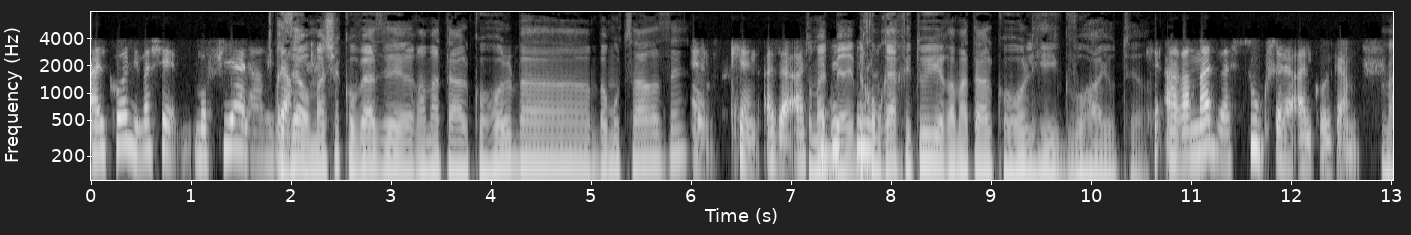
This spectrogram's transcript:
אלכוהול ממה שמופיע על האריזה. אז זהו, מה שקובע זה רמת האלכוהול במוצר הזה? כן, כן. אז זאת אומרת, בחומרי החיטוי רמת האלכוהול היא גבוהה יותר. כן, הרמד והסוג של האלכוהול גם. מה,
